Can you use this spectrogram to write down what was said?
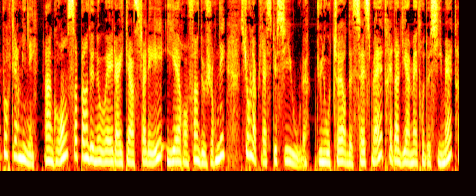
pour terminer, un grand sapin de Noël a été installé hier en fin de journée sur la place de Séoul. D'une hauteur de 16 mètres et d'un diamètre de 6 mètres,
